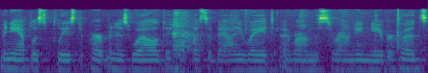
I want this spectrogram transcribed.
Minneapolis Police Department as well to help us evaluate around the surrounding neighborhoods.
